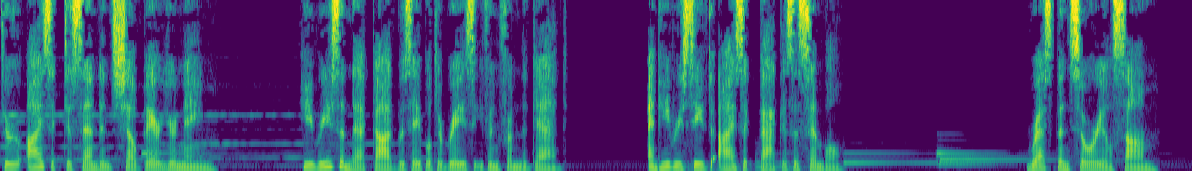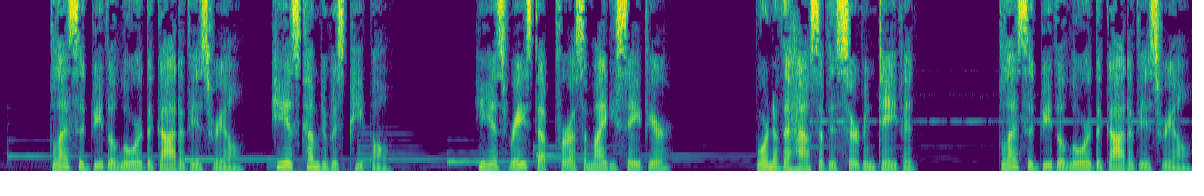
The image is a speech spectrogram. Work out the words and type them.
Through Isaac descendants shall bear your name. He reasoned that God was able to raise even from the dead. And he received Isaac back as a symbol. Responsorial Psalm Blessed be the Lord the God of Israel, he has come to his people. He has raised up for us a mighty Savior, born of the house of his servant David. Blessed be the Lord the God of Israel,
